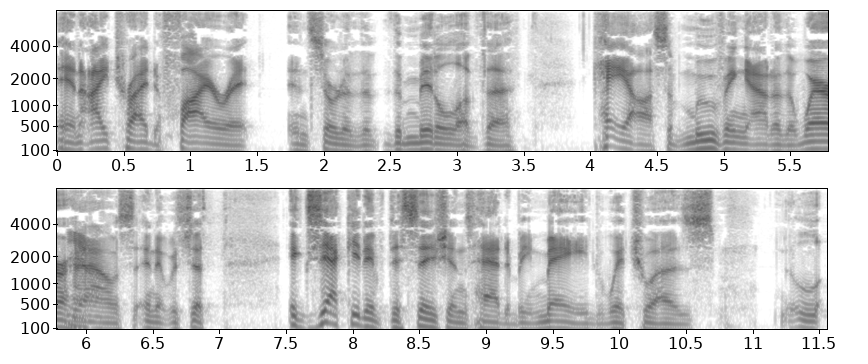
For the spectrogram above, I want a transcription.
and I tried to fire it in sort of the, the middle of the chaos of moving out of the warehouse and it was just executive decisions had to be made which was l-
